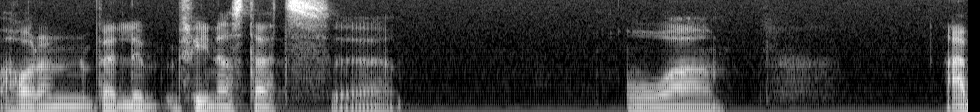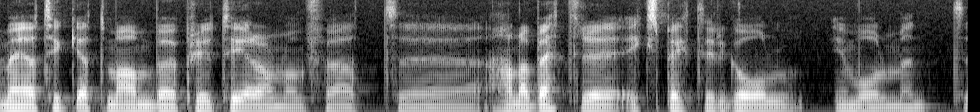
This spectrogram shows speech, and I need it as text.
har han väldigt fina stats. eh, Och nej, men jag tycker att man bör prioritera honom för att eh, han har bättre expected goal involvement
